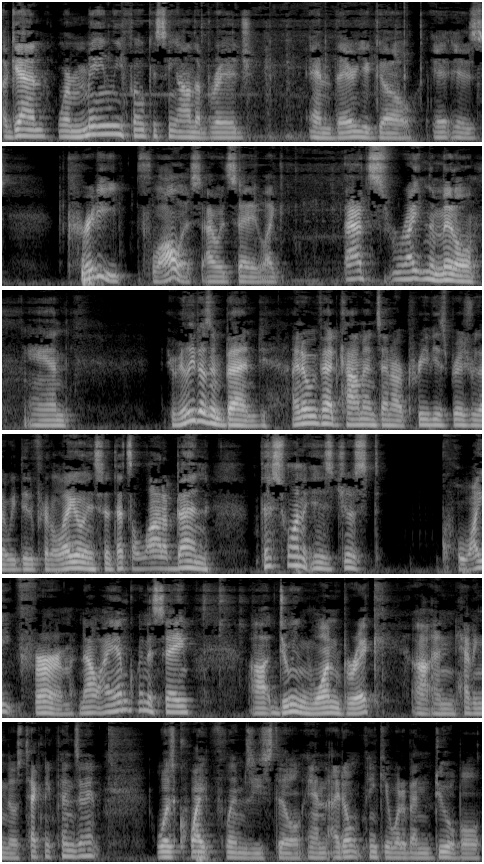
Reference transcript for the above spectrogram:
again, we're mainly focusing on the bridge and there you go. It is pretty flawless, I would say. Like that's right in the middle and it really doesn't bend. I know we've had comments in our previous bridge that we did for the Lego and said that's a lot of bend. This one is just quite firm. Now I am going to say uh, doing one brick uh, and having those Technic pins in it was quite flimsy still. And I don't think it would have been doable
